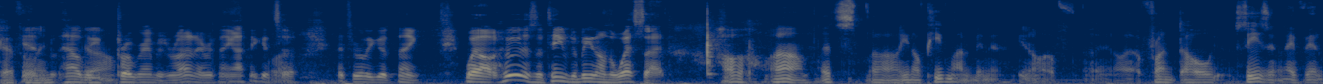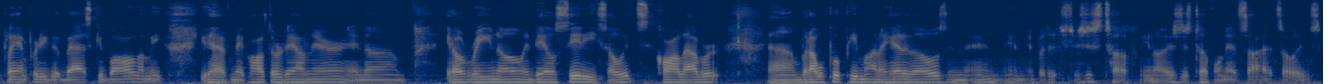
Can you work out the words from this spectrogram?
Definitely. and how the Yeah. program is run and everything. I think it's a it's a really good thing. Well, who is the team to beat on the west side? Oh, um, it's uh, you know Piedmont been you know you know, up front the whole season. They've been playing pretty good basketball. I mean, you have MacArthur down there and um, El Reno and Del City, so it's Carl Albert. Um, but I will put Piedmont ahead of those, and, and, and but it's, it's, just tough. You know, it's just tough on that side. So it's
